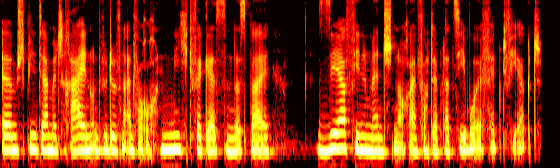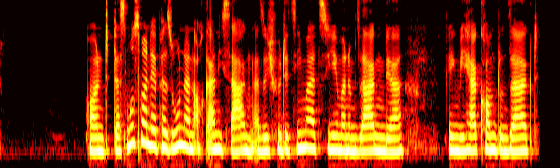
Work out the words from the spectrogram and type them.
ähm, spielt da mit rein und wir dürfen einfach auch nicht vergessen, dass bei sehr vielen Menschen auch einfach der Placebo-Effekt wirkt. Und das muss man der Person dann auch gar nicht sagen. Also ich würde jetzt niemals zu jemandem sagen, der irgendwie herkommt und sagt,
